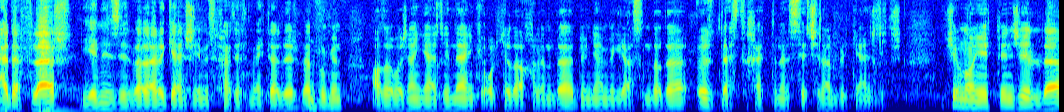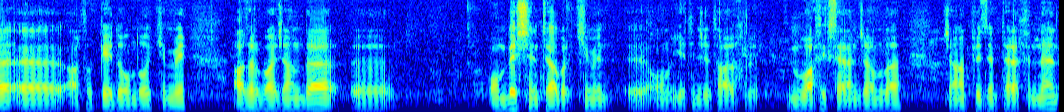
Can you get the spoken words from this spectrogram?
hədəflər, yeni zirvələri gəncliyimiz fəth etməkdədir və bugün Azərbaycan gəncliyi nəinki ölkə daxilində, dünya miqyasında da öz dəsti xəttindən seçilən bir gənclikdir. 2017-ci ildə e, artıq qeyd olunduğu kimi Azərbaycanda e, 15 sentyabr 2017-ci tarixli müvafiq sərəncamla Cənab Prezident tərəfindən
